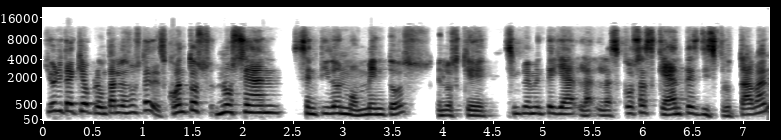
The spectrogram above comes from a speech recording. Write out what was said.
yo ahorita quiero preguntarles a ustedes, ¿cuántos no se han sentido en momentos en los que simplemente ya las cosas que antes disfrutaban,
